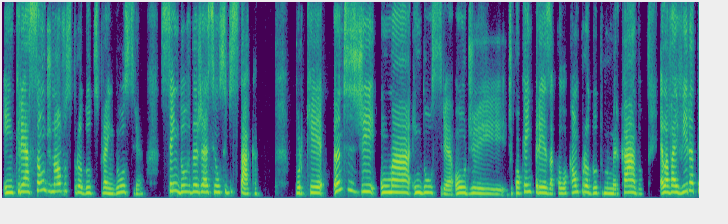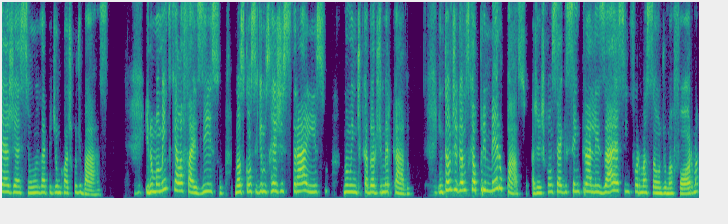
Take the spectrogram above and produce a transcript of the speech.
em criação de novos produtos para a indústria, sem dúvida a GS1 se destaca. Porque antes de uma indústria ou de, de qualquer empresa colocar um produto no mercado, ela vai vir até a GS1 e vai pedir um código de barras. E no momento que ela faz isso, nós conseguimos registrar isso num indicador de mercado. Então, digamos que é o primeiro passo. A gente consegue centralizar essa informação de uma forma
